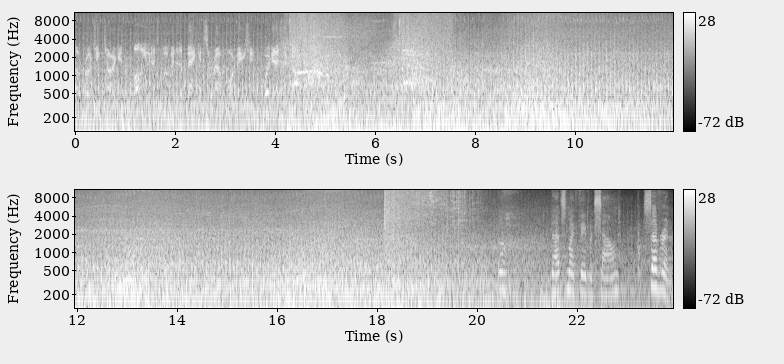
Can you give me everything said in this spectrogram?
Approaching target. All units move into the bank and surround formation. We're gonna go. That's my favorite sound. Severin,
